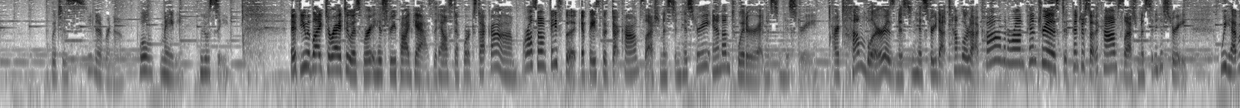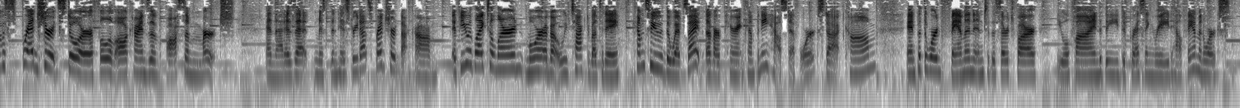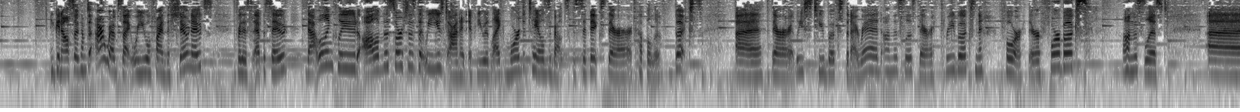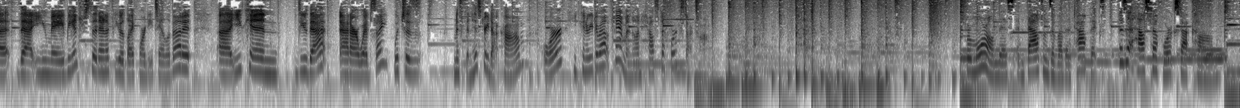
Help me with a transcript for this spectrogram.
Which is, You never know. well, maybe. We will see. If you would like to write to us, we're at History Podcast at howstuffworks.com. We're also on Facebook at facebook.com slash missedinhistory and on Twitter at missedinhistory. Our Tumblr is missedinhistory.tumblr.com and we're on Pinterest at pinterest.com slash missedinhistory. We have a Spreadshirt store full of all kinds of awesome merch. And that is at missedinhistory.spreadshirt.com. If you would like to learn more about what we've talked about today, come to the website of our parent company, howstuffworks.com, and put the word famine into the search bar. You will find the depressing read, How Famine Works. You can also come to our website where you will find the show notes for this episode. That will include all of the sources that we used on it. If you would like more details about specifics, there are a couple of books. Uh, there are at least two books that I read on this list. There are three books, no, four. There are four books on this list uh, that you may be interested in if you would like more detail about it. Uh, you can do that at our website, which is missedinhistory.com, or you can read about famine on howstuffworks.com. For more on this and thousands of other topics, visit howstuffworks.com.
